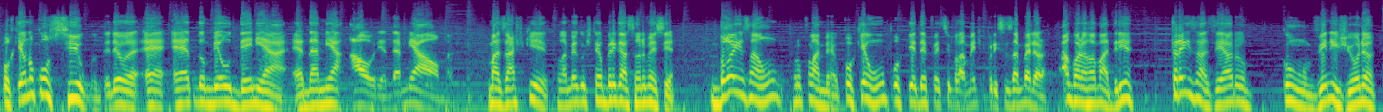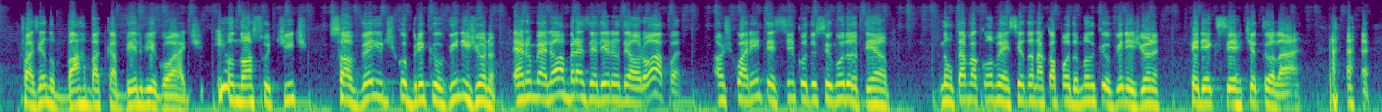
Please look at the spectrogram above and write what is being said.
porque eu não consigo, entendeu? É, é do meu DNA, é da minha áurea, da minha alma. Mas acho que o Flamengo tem a obrigação de vencer. 2 a 1 um pro Flamengo. Por que um? Porque defensivamente precisa melhorar. Agora o Real Madrid, 3 a 0 com o Vini Júnior fazendo barba, cabelo e bigode. E o nosso Tite só veio descobrir que o Vini Júnior era o melhor brasileiro da Europa aos 45 do segundo tempo. Não estava convencido na Copa do Mundo que o Vini Júnior teria que ser titular.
